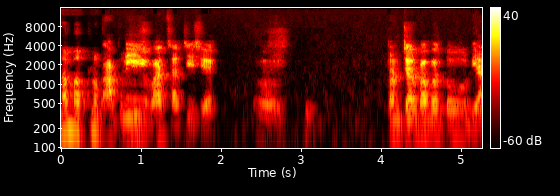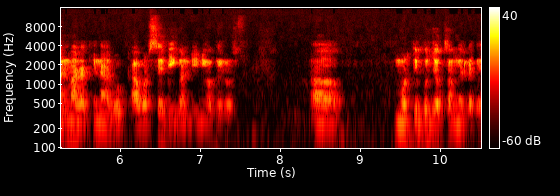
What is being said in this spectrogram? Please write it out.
લાંબા આપની વાત સાચી છે. ત્રણ ચાર બાબતો ધ્યાનમાં રાખીને રૂટ આ વર્ષે બી કન્ટિન્યુ કર્યો છે. મૂર્તિ પૂજક સંઘ એટલે કે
